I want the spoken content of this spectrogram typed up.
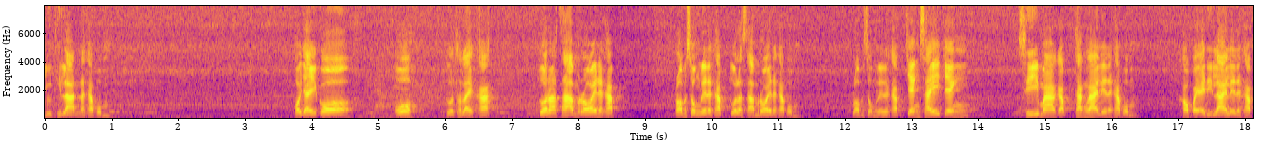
อยู่ที่ร้านนะครับผมพ่อใหญ่ก็ โอ้ ตัวเท่าไหร่คะตัวละสามร้อยนะครับ พร้อมส่งเลยนะครับ ตัวละสามร้อยนะครับผมพร้อมส่งเลยนะครับ แจ้งไซส์แจ้งสีมากับทางไลน์เลยนะครับผมเข้าไป ID ไลน์เลยนะครับ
